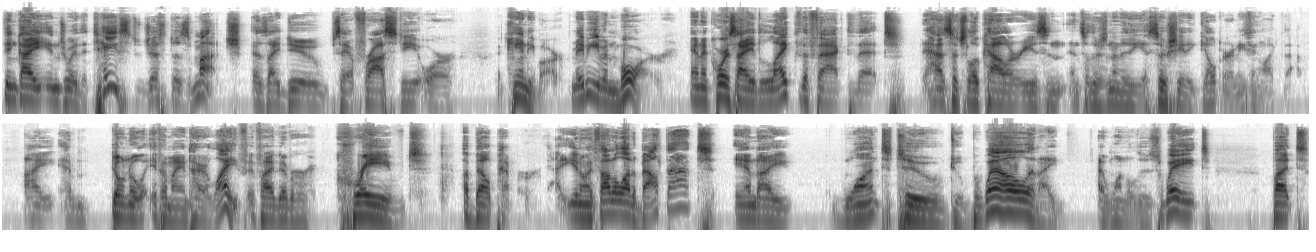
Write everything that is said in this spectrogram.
think I enjoy the taste just as much as I do, say, a Frosty or a candy bar, maybe even more. And of course, I like the fact that it has such low calories, and, and so there's none of the associated guilt or anything like that. I have, don't know if in my entire life if I've ever craved a bell pepper. You know, I thought a lot about that, and I want to do well, and I I want to lose weight, but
